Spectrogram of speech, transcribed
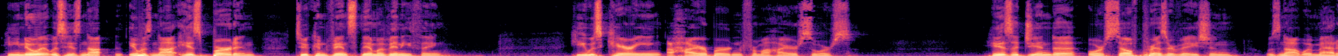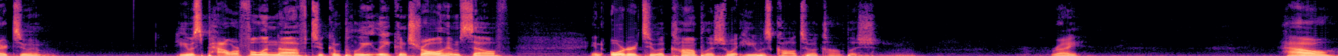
He knew it was, his not, it was not his burden to convince them of anything. He was carrying a higher burden from a higher source. His agenda or self preservation was not what mattered to him. He was powerful enough to completely control himself in order to accomplish what he was called to accomplish. Right? How,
